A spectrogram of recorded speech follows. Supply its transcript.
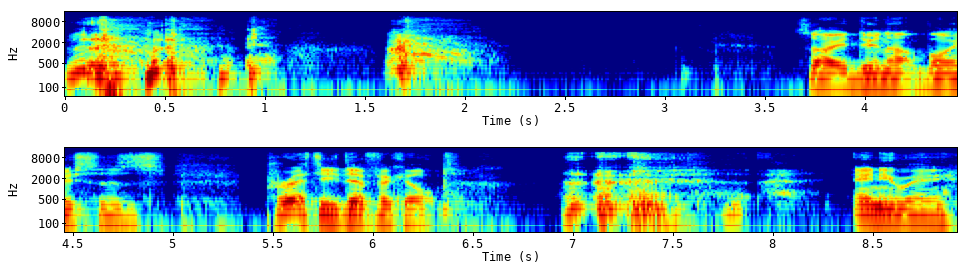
Sorry, doing that voice is pretty difficult. anyway,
